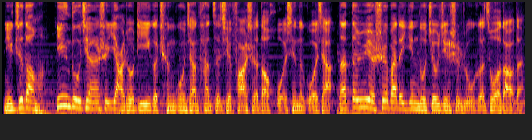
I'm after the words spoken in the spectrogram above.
你知道吗？印度竟然是亚洲第一个成功将探测器发射到火星的国家。那登月失败的印度究竟是如何做到的？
